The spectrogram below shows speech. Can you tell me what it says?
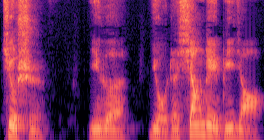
就是一个有着相对比较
